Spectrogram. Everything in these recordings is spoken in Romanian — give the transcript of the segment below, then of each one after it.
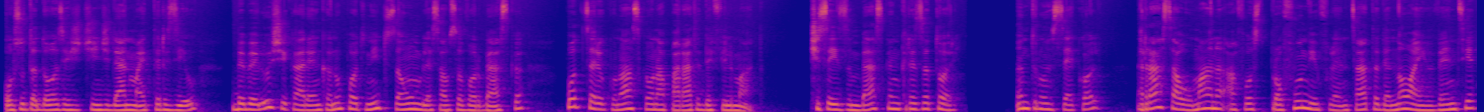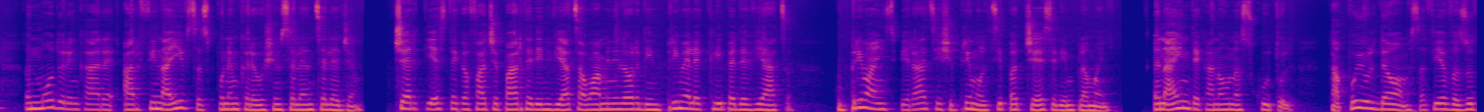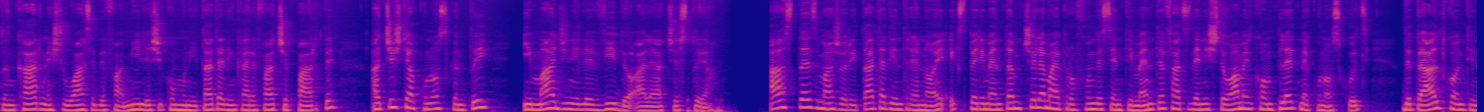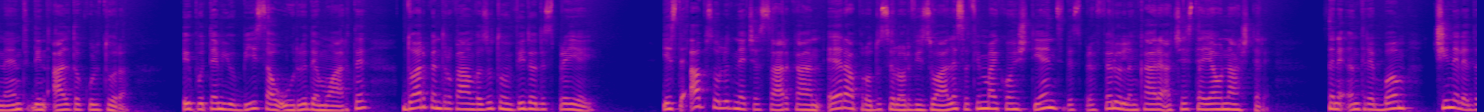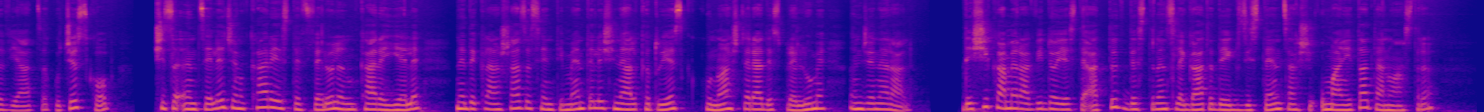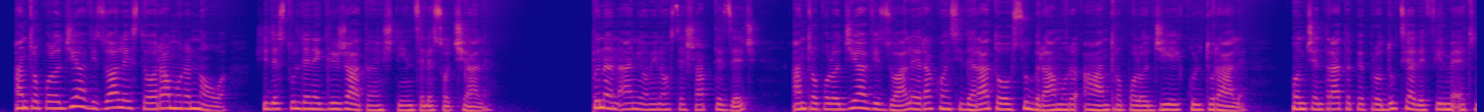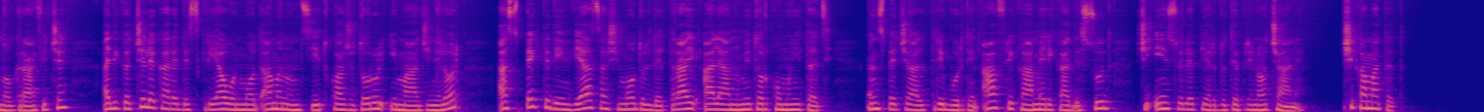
125 de ani mai târziu, bebelușii care încă nu pot nici să umble sau să vorbească, pot să recunoască un aparat de filmat și să-i zâmbească încrezători. Într-un secol, rasa umană a fost profund influențată de noua invenție în moduri în care ar fi naiv să spunem că reușim să le înțelegem. Cert este că face parte din viața oamenilor din primele clipe de viață, cu prima inspirație și primul țipăt ce iese din plămâni. Înainte ca nou născutul, ca puiul de om să fie văzut în carne și oase de familie și comunitatea din care face parte, aceștia cunosc întâi imaginile video ale acestuia. Astăzi, majoritatea dintre noi experimentăm cele mai profunde sentimente față de niște oameni complet necunoscuți, de pe alt continent, din altă cultură. Îi putem iubi sau urâ de moarte doar pentru că am văzut un video despre ei. Este absolut necesar ca în era produselor vizuale să fim mai conștienți despre felul în care acestea iau naștere – să ne întrebăm cine le dă viață, cu ce scop și să înțelegem care este felul în care ele ne declanșează sentimentele și ne alcătuiesc cunoașterea despre lume în general. Deși camera video este atât de strâns legată de existența și umanitatea noastră, antropologia vizuală este o ramură nouă și destul de neglijată în științele sociale. Până în anii 1970, antropologia vizuală era considerată o subramură a antropologiei culturale – concentrată pe producția de filme etnografice, adică cele care descriau în mod amănunțit, cu ajutorul imaginilor, aspecte din viața și modul de trai ale anumitor comunități, în special triburi din Africa, America de Sud și insule pierdute prin oceane. Și cam atât.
